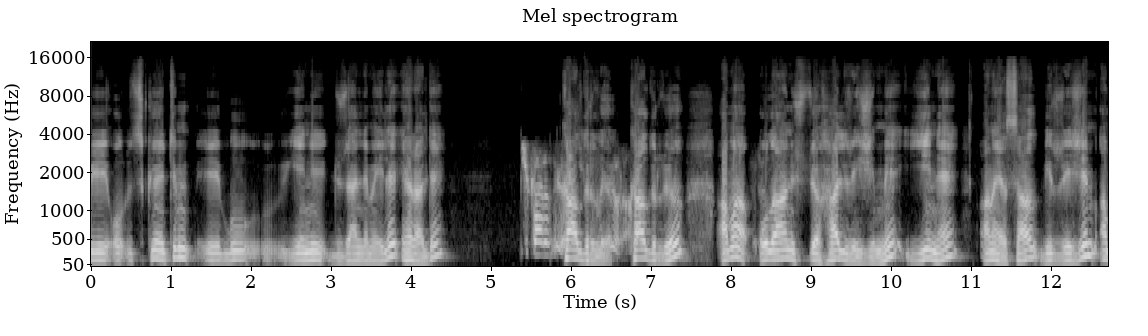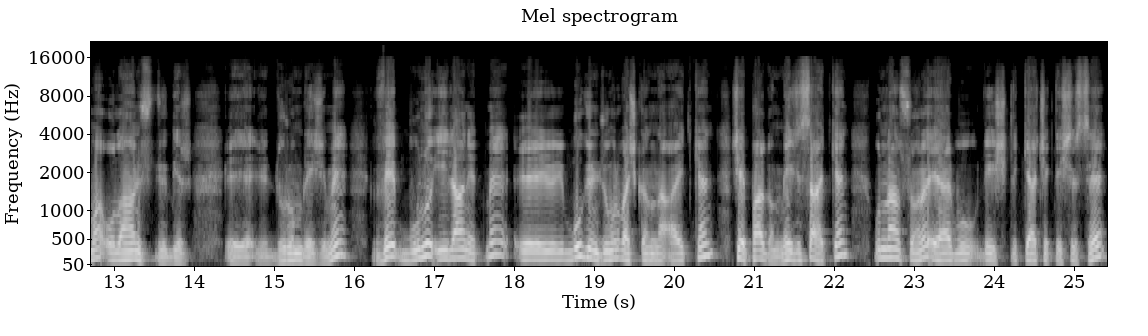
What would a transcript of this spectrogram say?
e, sıkı yönetim e, bu yeni düzenlemeyle herhalde çıkarılıyor. Kaldırılıyor. Kaldırılıyor. Ama olağanüstü hal rejimi yine anayasal bir rejim ama olağanüstü bir e, durum rejimi ve bunu ilan etme e, bugün Cumhurbaşkanı'na aitken şey pardon meclise aitken bundan sonra eğer bu değişiklik gerçekleşirse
